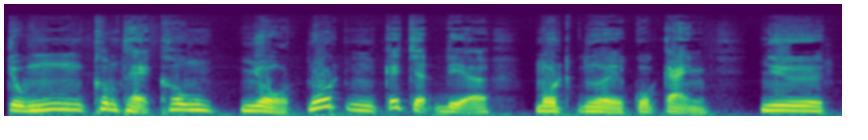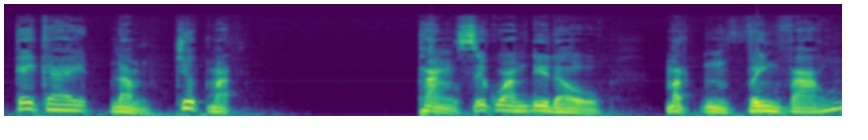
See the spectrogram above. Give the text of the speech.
Chúng không thể không nhổ nốt cái trận địa một người của cảnh như cái gai nằm trước mặt. Thằng sĩ quan đi đầu, mặt vinh váo,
